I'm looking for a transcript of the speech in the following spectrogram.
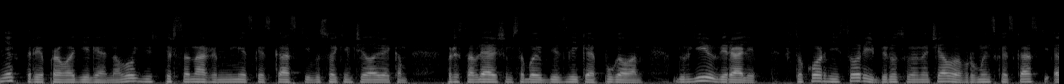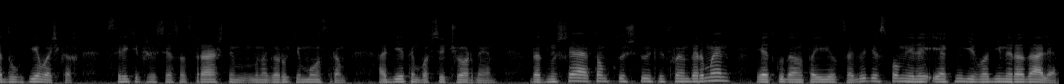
Некоторые проводили аналогию с персонажем немецкой сказки «Высоким человеком», представляющим собой безликое пугало. Другие уверяли, что корни истории берут свое начало в румынской сказке о двух девочках, встретившихся со страшным многоруким монстром, одетым во все черное. Размышляя о том, существует ли Слендермен и откуда он появился, люди вспомнили и о книге Владимира Даля,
